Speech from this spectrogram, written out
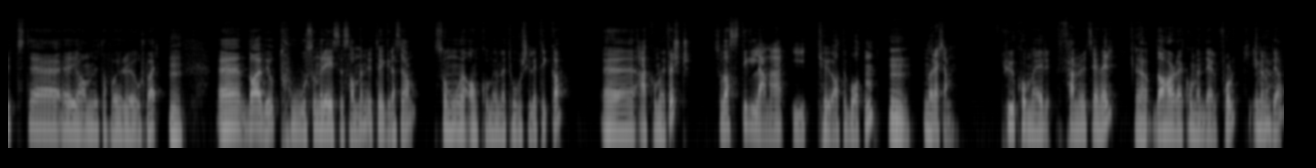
ut til øyene utafor Oslo her. Mm. Eh, Da er vi jo to som reiser sammen ute i Gressøyene, som ankommer med to forskjellige trikker. Eh, Jeg kommer først, så da stiller jeg meg i køa til båten Mm. når jeg kommer. Hun kommer fem minutter senere. Ja. Da har det kommet en del folk i mellomtida.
